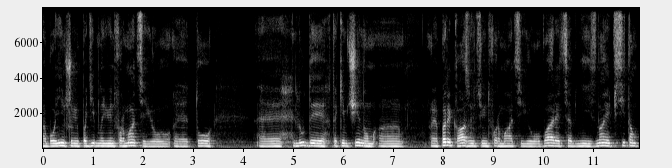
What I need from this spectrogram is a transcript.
або іншою подібною інформацією, то люди таким чином е, е, переказують цю інформацію, варяться в ній, знають всі там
